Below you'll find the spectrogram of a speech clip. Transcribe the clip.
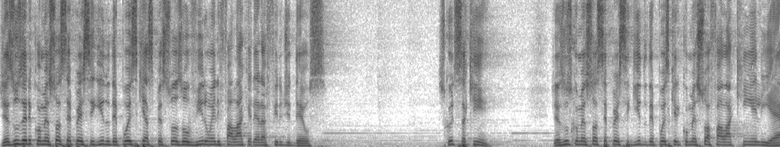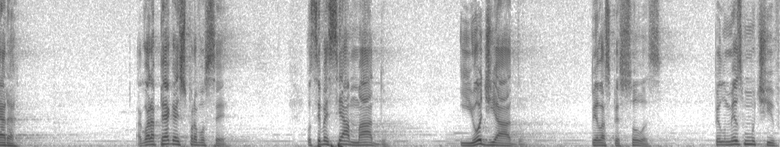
Jesus ele começou a ser perseguido depois que as pessoas ouviram ele falar que ele era filho de Deus. Escute isso aqui. Jesus começou a ser perseguido depois que ele começou a falar quem ele era. Agora pega isso para você. Você vai ser amado e odiado pelas pessoas pelo mesmo motivo,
